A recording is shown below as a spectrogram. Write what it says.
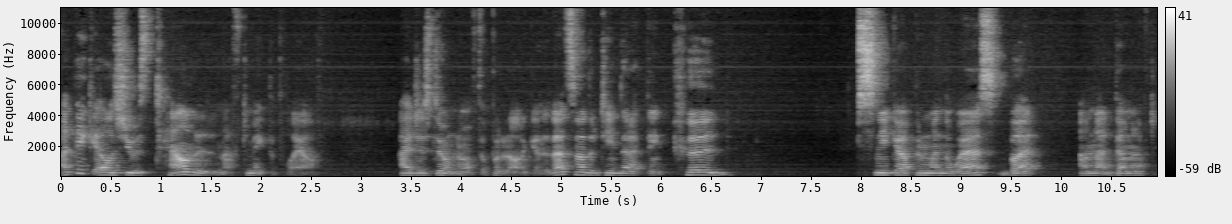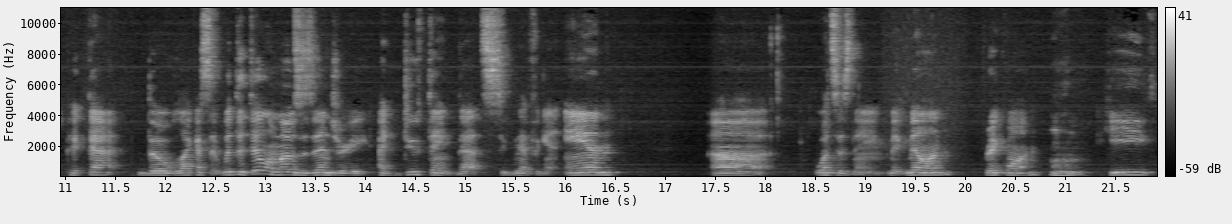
I think LSU is talented enough to make the playoff. I just don't know if they'll put it all together. That's another team that I think could sneak up and win the West, but I'm not dumb enough to pick that. Though, like I said, with the Dylan Moses injury, I do think that's significant. And uh, what's his name? McMillan, Raekwon. hmm He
